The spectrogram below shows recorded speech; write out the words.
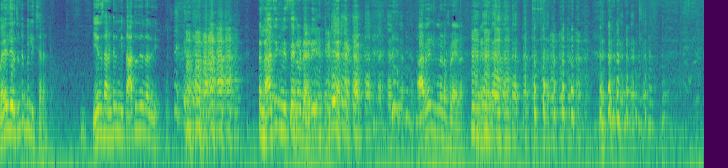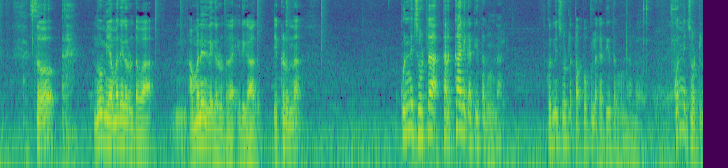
బయలుదేరుతుంటే బిల్లు ఇచ్చారట. ఏం సార్ అంటే మీ తాత తిన్నది లాజిక్ మిస్ అయినావు డాడీ. ఆరు వేలు తిన్నాడు అప్పుడు ఆయన. సో నువ్వు మీ అమ్మ దగ్గర ఉంటావా? అమ్మనే నీ దగ్గర ఉంటుందా? ఇది కాదు. ఎక్కడున్నా కొన్ని చోట్ల తర్కానికి అతీతంగా ఉండాలి. కొన్ని చోట్ల తప్పప్పులకు అతీతంగా ఉండాలి. కొన్ని చోట్ల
